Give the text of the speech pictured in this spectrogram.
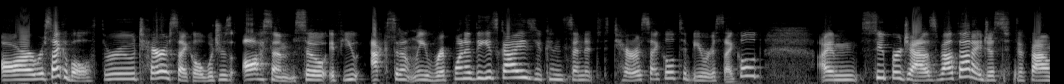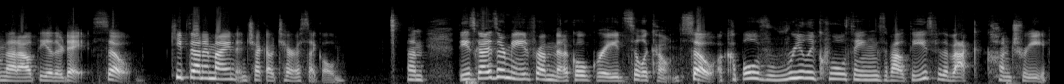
are recyclable through TerraCycle, which is awesome. So if you accidentally rip one of these guys, you can send it to TerraCycle to be recycled. I'm super jazzed about that. I just found that out the other day. So keep that in mind and check out TerraCycle. Um, these guys are made from medical grade silicone. So a couple of really cool things about these for the back country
